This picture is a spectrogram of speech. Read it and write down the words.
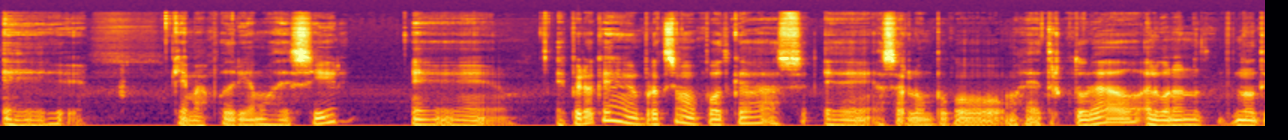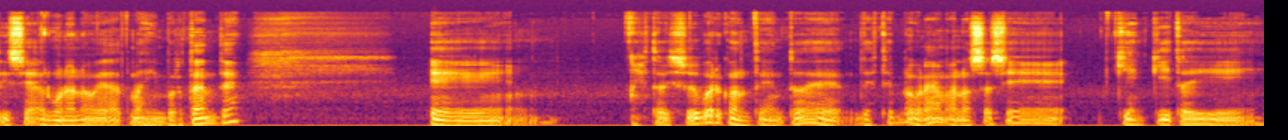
Eh, ¿Qué más podríamos decir? Eh, espero que en el próximo podcast eh, hacerlo un poco más estructurado, alguna noticia, alguna novedad más importante. estoy súper contento de, de, este programa. No sé si quien quita y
